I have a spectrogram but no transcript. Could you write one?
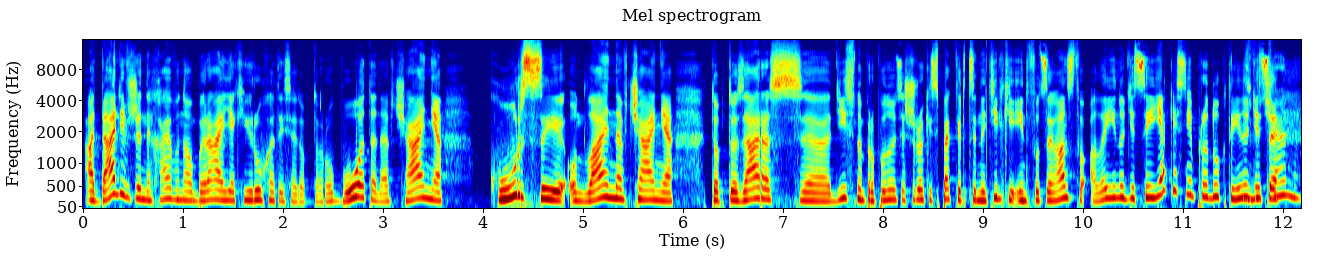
А далі вже нехай вона обирає, як їй рухатися. Тобто робота, навчання. Курси, онлайн навчання. Тобто зараз е, дійсно пропонується широкий спектр. Це не тільки інфоциганство, але іноді це і якісні продукти, іноді це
